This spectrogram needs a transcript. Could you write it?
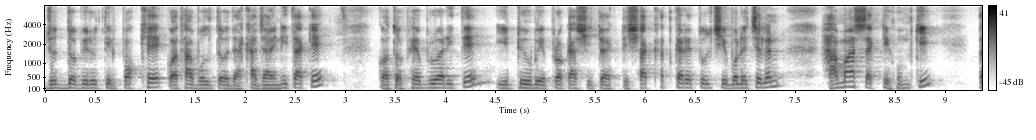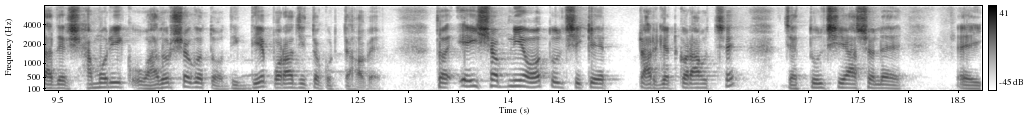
যুদ্ধবিরতির পক্ষে কথা বলতেও দেখা যায়নি তাকে। গত ফেব্রুয়ারিতে ইউটিউবে প্রকাশিত একটি সাক্ষাৎকারে তুলসী বলেছিলেন, হামাস একটি হুমকি, তাদের সামরিক ও আদর্শগত দিক দিয়ে পরাজিত করতে হবে। তো এই সব নিয়েও তুলসীকে টার্গেট করা হচ্ছে যে তুলসী আসলে এই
